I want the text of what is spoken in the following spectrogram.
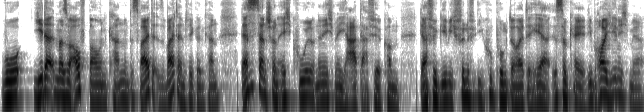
wo jeder immer so aufbauen kann und das weiter, weiterentwickeln kann. Das ist dann schon echt cool. Und dann denke ich mir, ja, dafür komm, dafür gebe ich fünf IQ-Punkte heute her, ist okay, die brauche ich eh nicht mehr.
